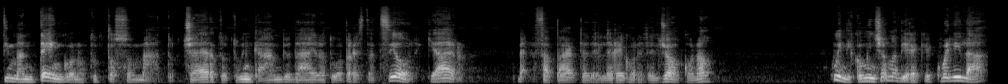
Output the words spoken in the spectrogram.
ti mantengono tutto sommato. Certo, tu in cambio dai la tua prestazione, chiaro. Beh, fa parte delle regole del gioco, no? Quindi cominciamo a dire che quelli là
